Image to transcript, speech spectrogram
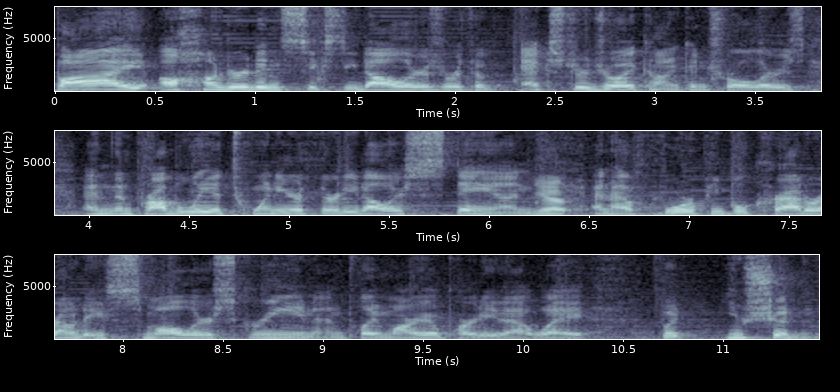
buy $160 worth of extra Joy-Con controllers and then probably a 20 or $30 stand Yep. and have four people crowd around a smaller screen and play Mario Party that way. But you shouldn't,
